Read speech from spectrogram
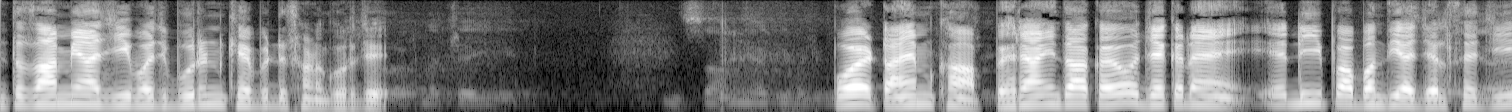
इंतिज़ामिया जी मजबूरीनि खे बि ॾिसणु घुरिजे पोइ टाइम खां पहिरियां ईंदा कयो जेकॾहिं एॾी पाबंदी आहे जलसे जी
